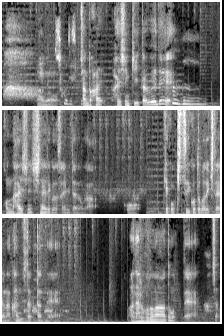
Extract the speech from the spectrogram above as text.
あ、あの、ね。ちゃんと配配信聞いた上で、うんうんうん。こんな配信しないでくださいみたいなのが、こう、結構きつい言葉できたような感じだったんで、あ、なるほどなと思って、じゃ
